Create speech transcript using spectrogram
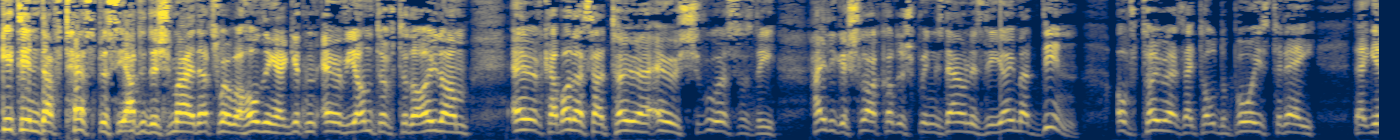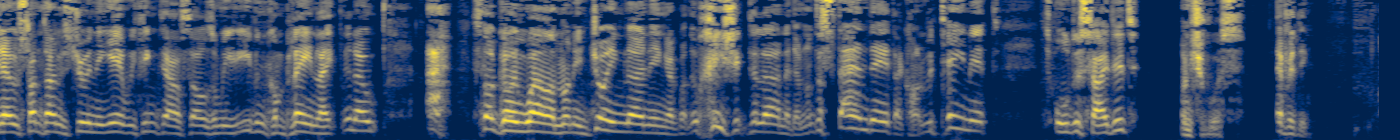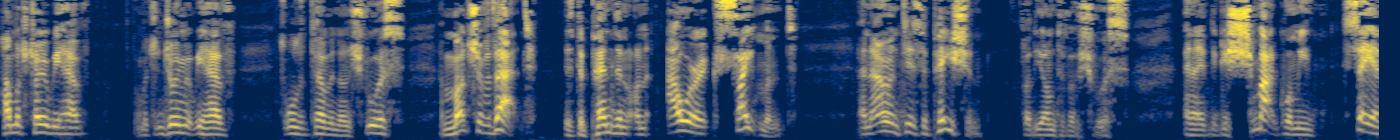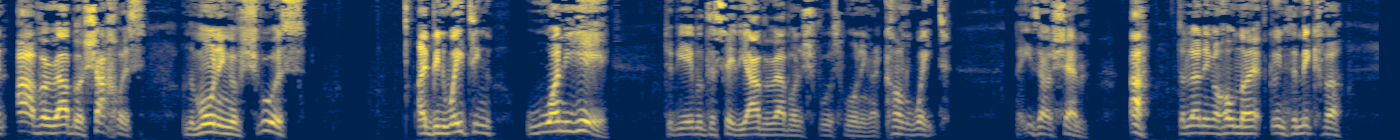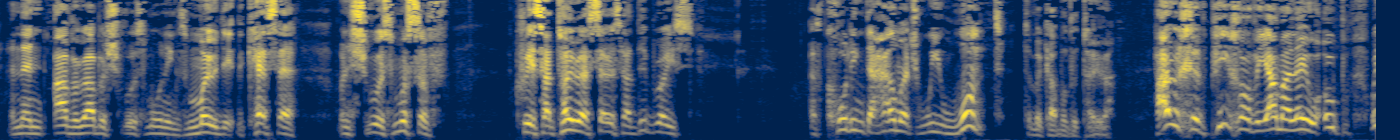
Gittin daf tes b'siyatu d'shmai, that's where we're holding at. Gittin Erev Yontov to the Oilam, Erev Kabbalah Torah, Erev Shavuos, as the Heilige Shlach Kodesh brings down, is the Yom Adin of Torah, as I told the boys today, that, you know, sometimes during the year we think to ourselves and we even complain like, you know, ah, it's not going well, I'm not enjoying learning, I've got no chishik to learn, I don't understand it, I can't retain it. It's all decided on Shavuos. Everything. How much Torah we have, much enjoyment we have, it's all determined on Shavuos, and much of that is dependent on our excitement and our anticipation for the Yontiv of Shavuos. And I, the geschmack when we say an Ava Rabba Shachris on the morning of Shavuos, I've been waiting one year to be able to say the Ava Rabba on Shavuos morning. I can't wait. Be'ez Hashem. Ah, after learning a whole night, going to the mikveh, and then Ava Rabba Shavuos mornings, Modik, the Keser, on Shavuos Musaf, Kriyas HaTorah, Seres HaDibros, according to how much we want to Makabal the Torah. We're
